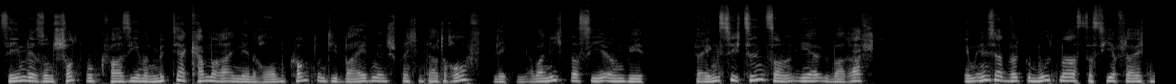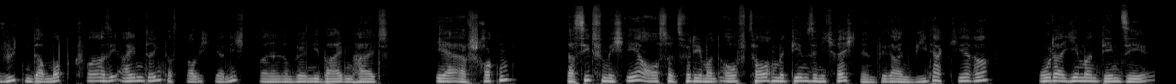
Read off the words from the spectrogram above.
sehen wir so einen Shot, wo quasi jemand mit der Kamera in den Raum kommt und die beiden entsprechend da drauf blicken. Aber nicht, dass sie irgendwie verängstigt sind, sondern eher überrascht. Im Internet wird gemutmaßt, dass hier vielleicht ein wütender Mob quasi eindringt. Das glaube ich eher nicht, weil dann werden die beiden halt eher erschrocken. Das sieht für mich eher aus, als würde jemand auftauchen, mit dem sie nicht rechnen. Entweder ein Wiederkehrer oder jemand, den sie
